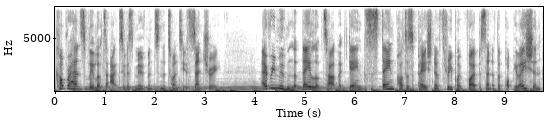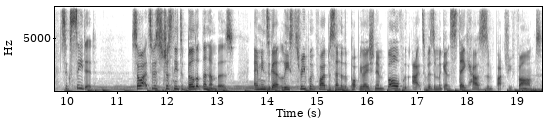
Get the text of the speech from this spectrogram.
comprehensively looked at activist movements in the 20th century. Every movement that they looked at that gained the sustained participation of 3.5% of the population succeeded. So activists just need to build up the numbers, aiming to get at least 3.5% of the population involved with activism against steakhouses and factory farms.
